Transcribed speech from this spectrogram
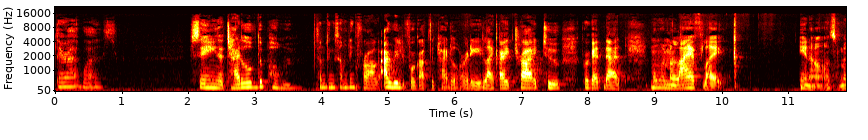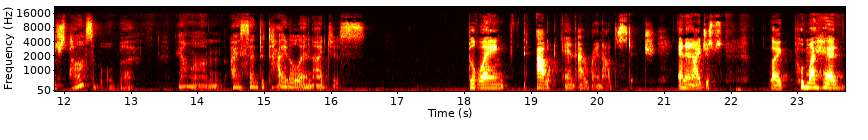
there I was, saying the title of the poem something something frog i really forgot the title already like i tried to forget that moment in my life like you know as much as possible but yeah um, i said the title and i just blanked out and i ran out the stage. And then i just like put my head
